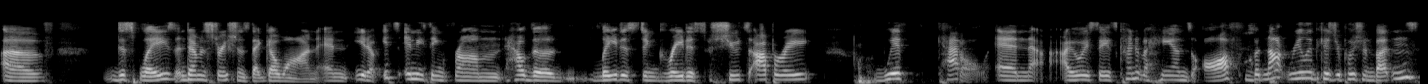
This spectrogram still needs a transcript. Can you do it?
of displays and demonstrations that go on. And you know it's anything from how the latest and greatest chutes operate with cattle. And i always say it's kind of a hands off but not really because you're pushing buttons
